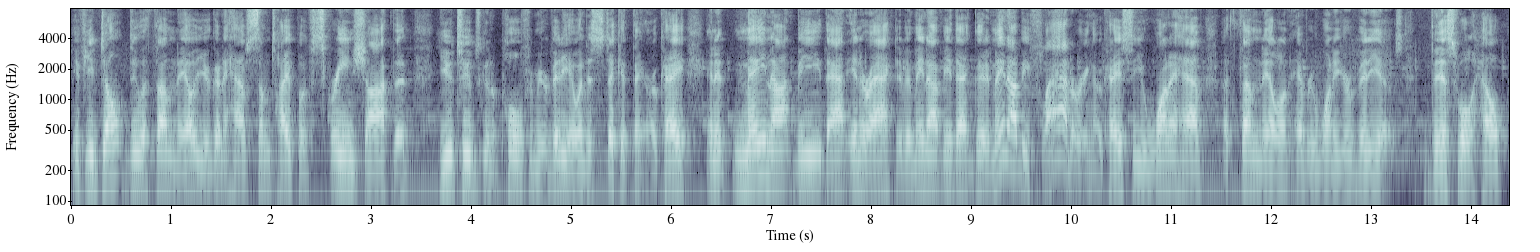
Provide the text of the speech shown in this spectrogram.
If you don't do a thumbnail you're going to have some type of screenshot that YouTube's going to pull from your video and just stick it there okay? And it may not be that interactive. It may not be that good. It may not be flattering okay? So you want to have a thumbnail on every one of your videos. This will help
